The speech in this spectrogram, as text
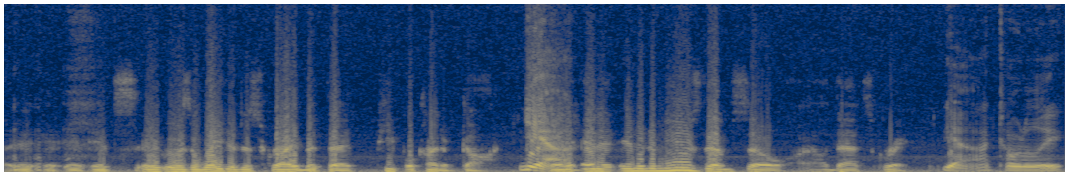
it, it, it's it was a way to describe it that people kind of got, yeah, and, and it and it amused them, so uh, that's great. yeah, totally.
